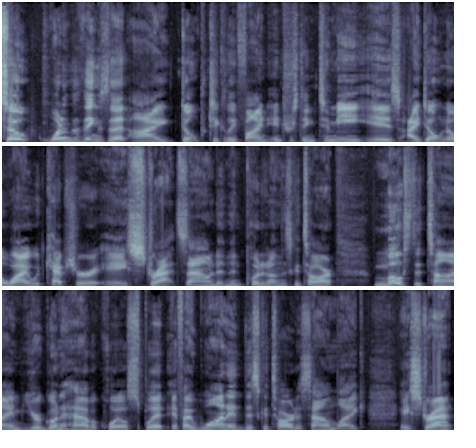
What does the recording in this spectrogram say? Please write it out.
So one of the things that I don't particularly find interesting to me is I don't know why I would capture a strat sound and then put it on this guitar. Most of the time you're going to have a coil split. If I wanted this guitar to sound like a strat,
